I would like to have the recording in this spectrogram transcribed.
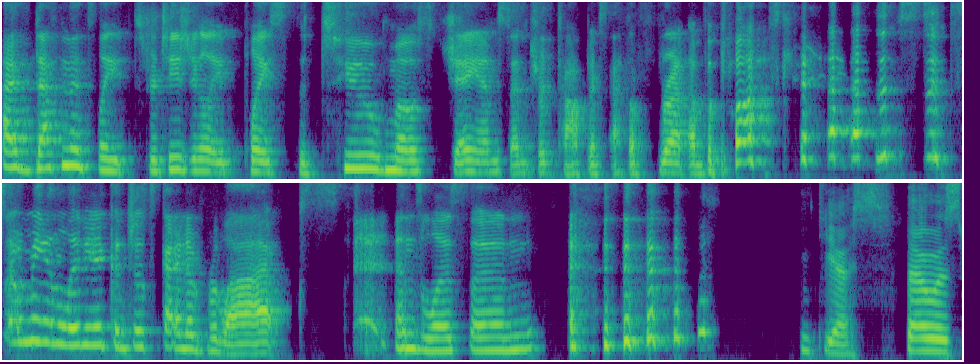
I've definitely strategically placed the two most JM centric topics at the front of the podcast. so me and Lydia could just kind of relax and listen. yes, that was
